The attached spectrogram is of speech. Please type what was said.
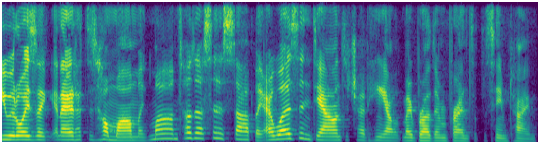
You would always like, and I'd have to tell mom, like, Mom, tell Dustin to stop. Like, I wasn't down to try to hang out with my brother and friends at the same time.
